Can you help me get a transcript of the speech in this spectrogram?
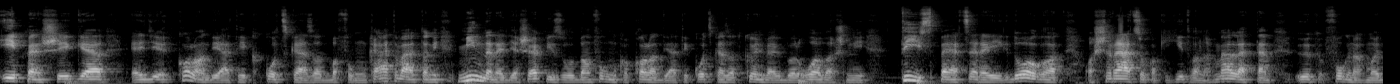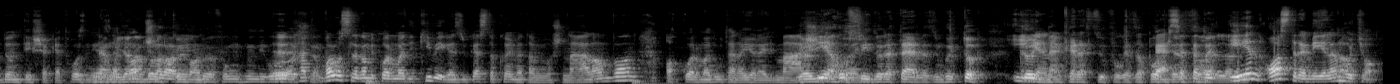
éppenséggel egy kalandjáték kockázatba fogunk átváltani. Minden egyes epizódban fogunk a kalandjáték kockázat könyvekből olvasni 10 perc erejéig dolgot, a srácok, akik itt vannak mellettem, ők fognak majd döntéseket hozni Nem ezzel a kapcsolatban. könyvből fogunk mindig olvasni? Hát valószínűleg, amikor majd így kivégezzük ezt a könyvet, ami most nálam van, akkor majd utána jön egy Ja, másik hogy ilyen könyv. hosszú időre tervezünk, hogy több Igen. könyvben keresztül fog ez a podcast Persze, tehát hogy én azt remélem, hogyha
